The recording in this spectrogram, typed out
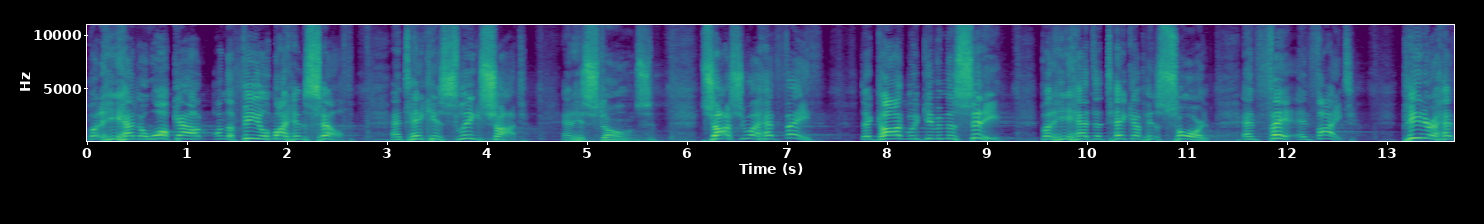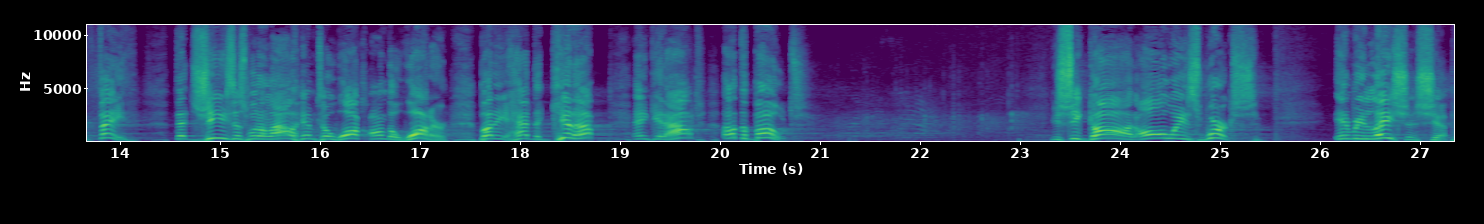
but he had to walk out on the field by himself and take his slingshot and his stones. Joshua had faith that God would give him the city, but he had to take up his sword and, and fight. Peter had faith that Jesus would allow him to walk on the water, but he had to get up and get out of the boat. You see, God always works in relationship,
